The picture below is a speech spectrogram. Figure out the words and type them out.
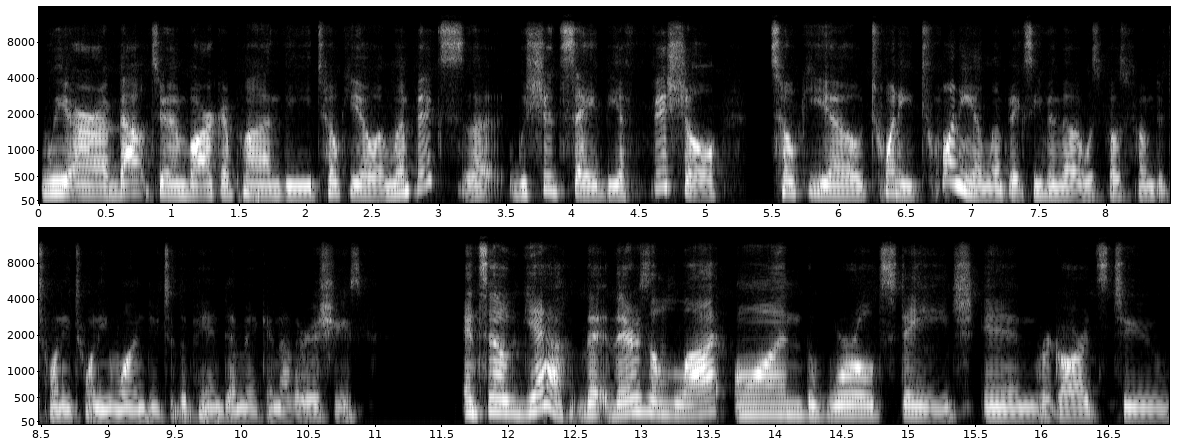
we are about to embark upon the Tokyo Olympics. Uh, we should say the official Tokyo 2020 Olympics, even though it was postponed to 2021 due to the pandemic and other issues. And so, yeah, th- there's a lot on the world stage in regards to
